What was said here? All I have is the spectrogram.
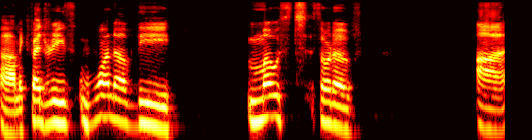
Uh, McFedries one of the most sort of. Uh,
